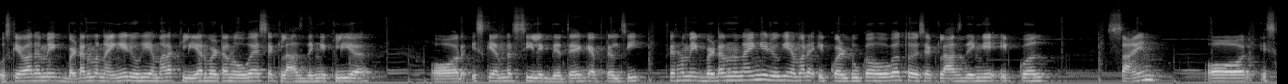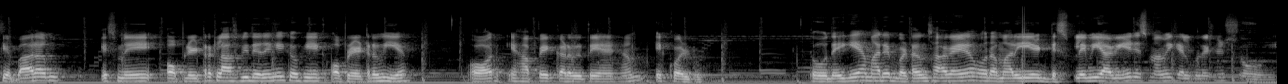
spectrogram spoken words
उसके बाद हम एक बटन बनाएँगे, जो कि हमारा क्लियर बटन होगा, ऐसे क्लास देंगे क्लियर और इसके अंदर सी लिख देते हैं कैपिटल सी फिर हम एक बटन बनाएँगे, जो कि हमारा इक्वल टू का होगा तो ऐसे क्लास देंगे इक्वल साइन और इसके बाद हम इसमें ऑपरेटर क्लास भी दे देंगे क्योंकि एक ऑपरेटर भी है और यहाँ पे कर देते हैं हम इक्वल टू तो देखिए हमारे बटन्स आ गए हैं और हमारी ये डिस्प्ले भी आ गई है जिसमें हमें कैलकुलेशन शो होगी।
